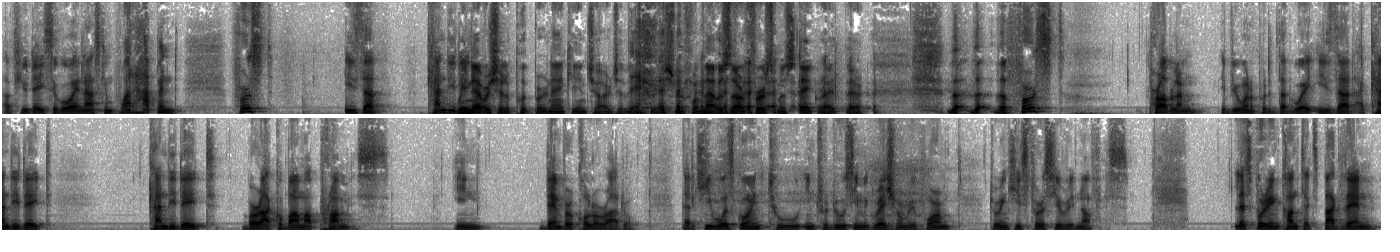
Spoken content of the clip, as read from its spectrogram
a few days ago and asked him what happened. First, is that candidate. We never should have put Bernanke in charge of immigration reform. That was our first mistake right there. The, the, the first problem, if you want to put it that way, is that a candidate, candidate Barack Obama promised in Denver, Colorado, that he was going to introduce immigration reform during his first year in office. Let's put it in context. Back then,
